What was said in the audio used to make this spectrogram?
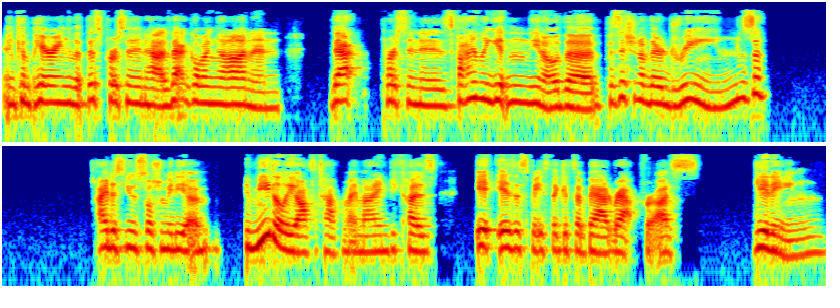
and comparing that this person has that going on and that person is finally getting, you know, the position of their dreams. I just use social media immediately off the top of my mind because it is a space that gets a bad rap for us getting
